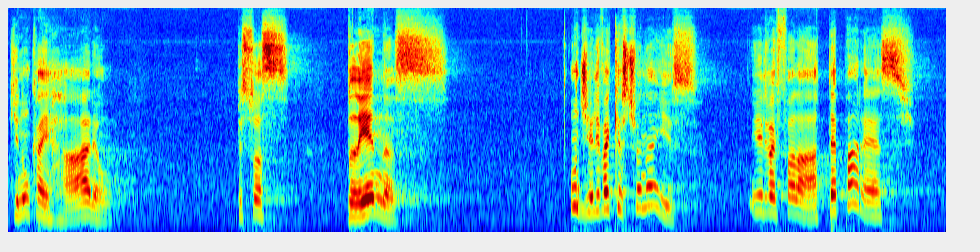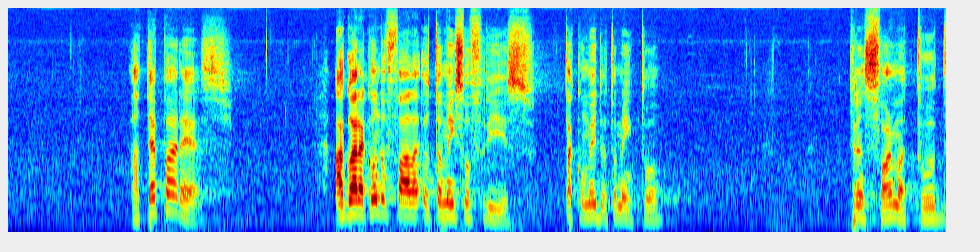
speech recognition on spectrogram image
que nunca erraram, pessoas plenas. Um dia ele vai questionar isso. E ele vai falar: até parece. Até parece. Agora, quando fala, eu também sofri isso. Está com medo? Eu também estou. Transforma tudo.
